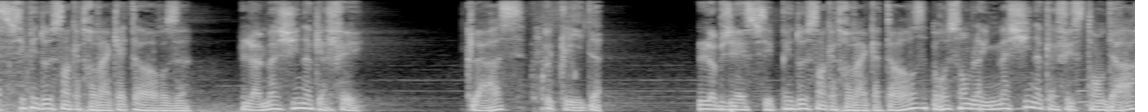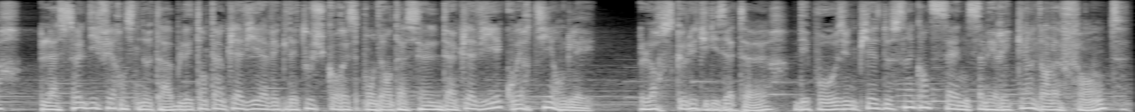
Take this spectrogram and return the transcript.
SCP-294. La machine à café. Classe, Euclide. L'objet SCP-294 ressemble à une machine à café standard, la seule différence notable étant un clavier avec des touches correspondantes à celles d'un clavier QWERTY anglais. Lorsque l'utilisateur dépose une pièce de 50 cents américains dans la fente,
